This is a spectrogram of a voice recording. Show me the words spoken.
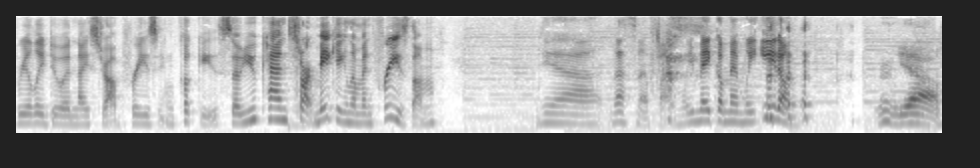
really do a nice job freezing cookies, so you can start making them and freeze them. yeah, that's no fun. We make them and we eat them. Yeah.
